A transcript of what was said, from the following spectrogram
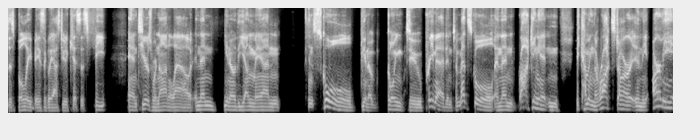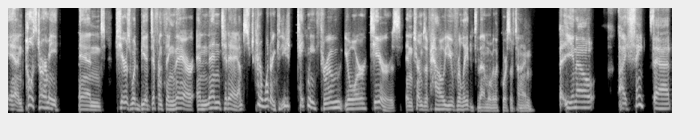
this bully basically asked you to kiss his feet and tears were not allowed. And then, you know, the young man in school, you know, going to pre med and to med school and then rocking it and becoming the rock star in the army and post army. And tears would be a different thing there. And then today, I'm just kind of wondering, could you take me through your tears in terms of how you've related to them over the course of time? You know, I think that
